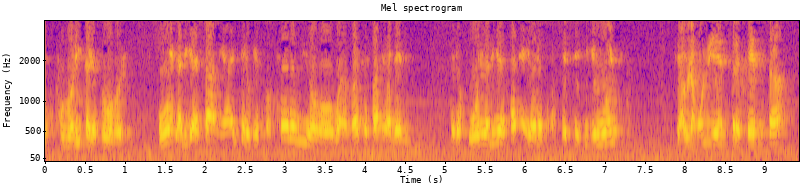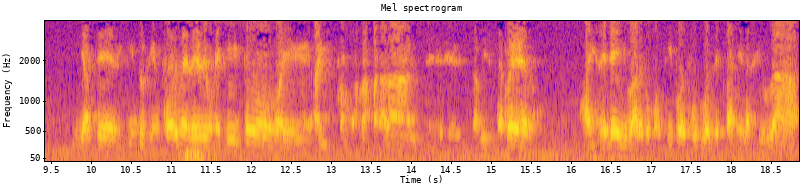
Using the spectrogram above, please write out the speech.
un futbolista que estuvo jugó en la Liga de España, él creo que es un serbio, bueno, no es español él, pero jugó en la Liga de España y ahora es una especie de Kike que habla muy bien, presenta y hace distintos informes desde un equipo, hay, hay como Rafa Nadal, eh, David Ferrer, hay de Leibar como equipo de fútbol de España y la ciudad,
